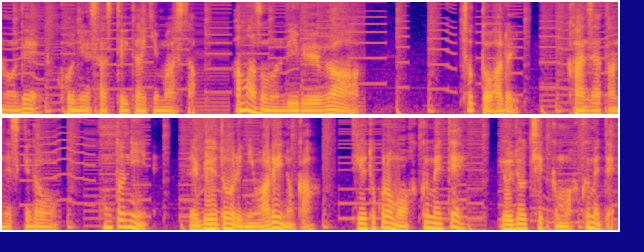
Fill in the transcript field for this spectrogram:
なので購入させていただきました。Amazon のレビューがちょっと悪い感じだったんですけど、本当にレビュー通りに悪いのかっていうところも含めて、容量チェックも含めて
